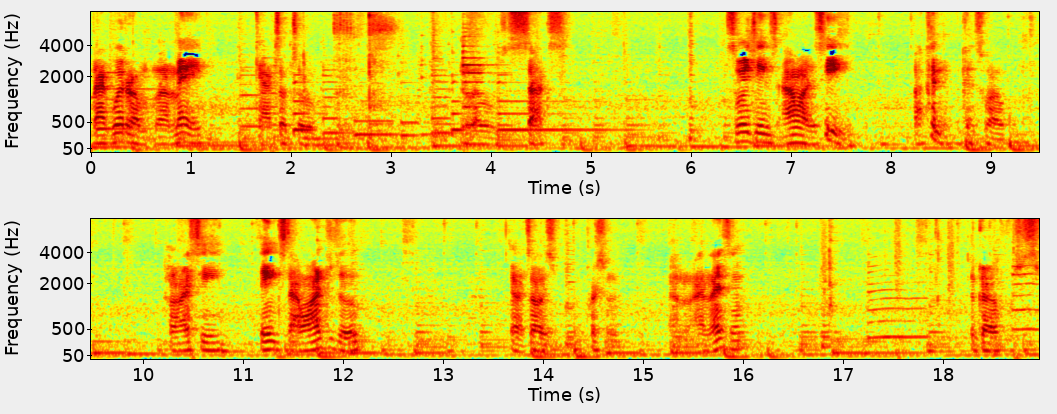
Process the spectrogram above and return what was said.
Black Widow uh, May canceled too. Just sucks. So many things I wanted to see, I couldn't because well, I want to see things that I wanted to do. You know, it's always person And I like. The girl just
